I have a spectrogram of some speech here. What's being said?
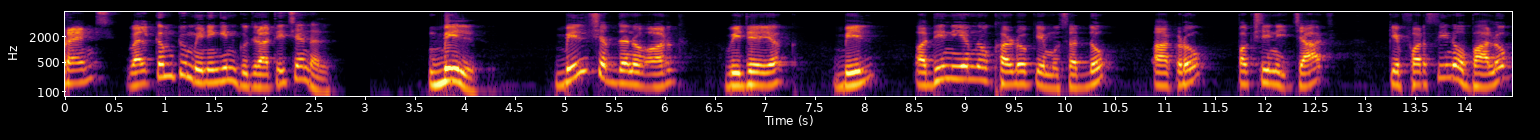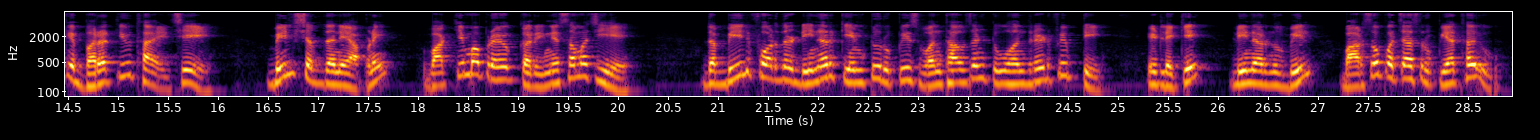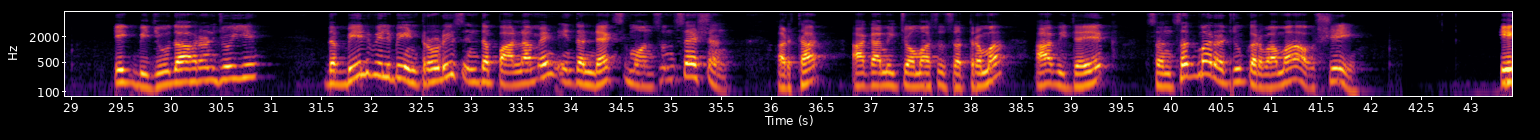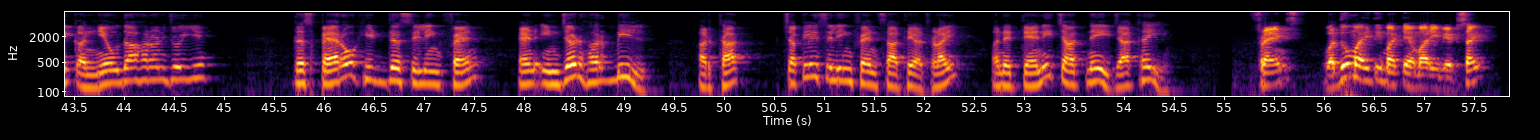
Friends welcome to meaning in Gujarati channel bill bill શબ્દનો અર્થ વિધેયક, બિલ, અધિનિયમનો ખરડો કે મુસદ્દો, આંકડો, પક્ષીની ચાચ કે ફરસીનો ભાલો કે ભરતિયું થાય છે. બિલ શબ્દને આપણે વાક્યમાં પ્રયોગ કરીને સમજીએ. The bill for the dinner came two rupees one thousand two hundred fifty એટલે કે ડિનરનું બિલ બારસો પચાસ રૂપિયા થયું. એક બીજું ઉદાહરણ જોઈએ. The bill will be introduce in the parliament in the next monsoon session અર્થાત, આગામી ચોમાસુ સત્રમાં આ વિધેયક સંસદમાં રજૂ કરવામાં આવશે. એક અન્ય ઉદાહરણ જોઈએ. The sparrow hit the ceiling fan and injured her bill અર્થાત, ચકલી સીલિંગ ફેન સાથે અથડાઈ અને તેની ચાંચને ઈજા થઈ. ફ્રેન્ડ્સ વધુ માહિતી માટે અમારી website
